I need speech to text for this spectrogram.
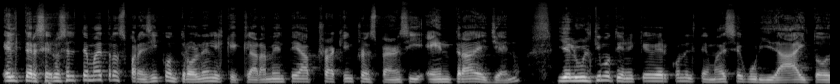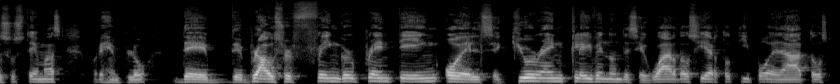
El tercero es el tema de transparencia y control en el que claramente App Tracking Transparency entra de lleno y el último tiene que ver con el tema de seguridad y todos esos temas, por ejemplo, de, browser fingerprinting o del secure enclave en donde se guarda cierto tipo de datos.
